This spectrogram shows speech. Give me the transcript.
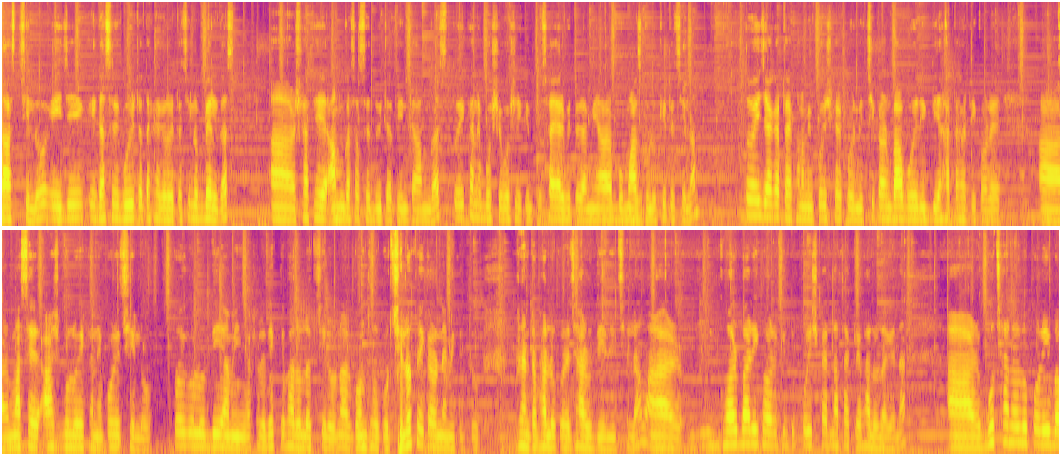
গাছ ছিল। এই যে এই গাছের গুড়িটা দেখা গেল, এটা ছিল বেল গাছ। সাথে আম গাছ আছে, দুইটা, তিনটা আম গাছ। তো এখানে বসে বসে কিন্তু ছায়ার ভিতরে আমি আর মাছগুলো কেটেছিলাম। তো এই জায়গাটা এখন আমি পরিষ্কার করে নিচ্ছি, কারণ বাবু এদিক দিয়ে হাঁটাহাঁটি করে আর মাছের আঁশগুলো এখানে পড়েছিল। তো ওইগুলো দিয়ে আমি আসলে দেখতে ভালো লাগছিল না, আর গন্ধও করছিল। তো এই কারণে আমি কিন্তু উঠানটা ভালো করে ঝাড়ু দিয়ে নিচ্ছিলাম। আর ঘর বাড়ি ঘর কিন্তু পরিষ্কার না থাকলে ভালো লাগে না। আর গুছানোর উপরেই বা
